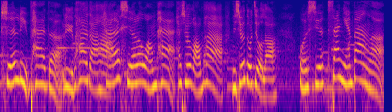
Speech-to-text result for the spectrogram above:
学吕派的。吕派的哈。还学了王派。还学了王派？你学多久了？我学三年半了。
